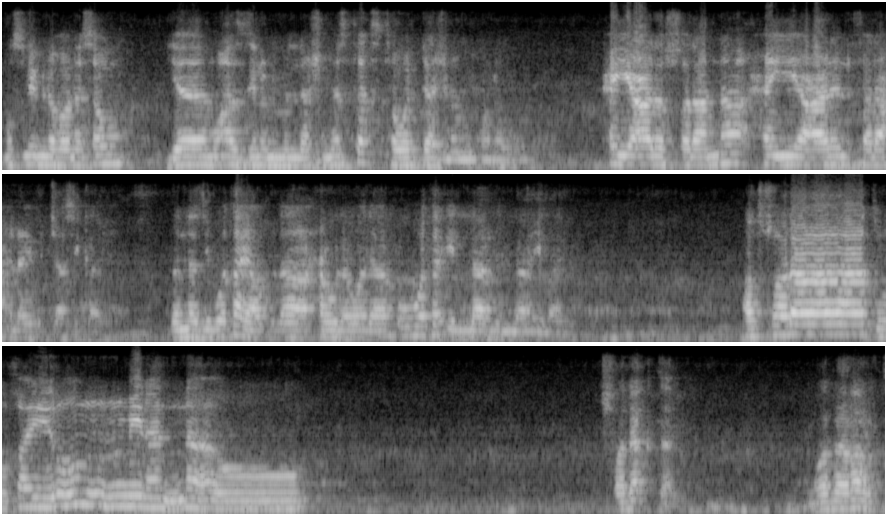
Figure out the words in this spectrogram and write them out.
مسلم له نسو يا مؤذن من لاش مستت توداج نمونه حي على الصلاة حي على الفلاح لا يبتشاسك بەنەزیبەتایە لا حول ولا قوة إلا بالله العلي الصلاة خير من النوم صدقت وبررت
